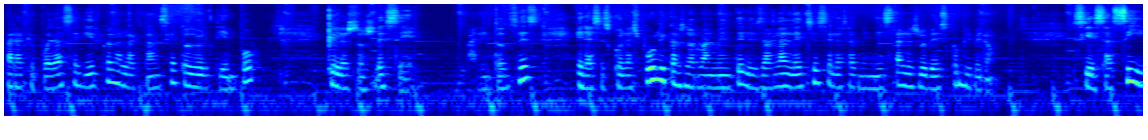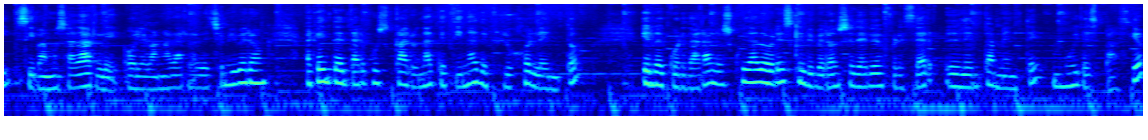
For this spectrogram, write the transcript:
para que pueda seguir con la lactancia todo el tiempo que los dos deseen. Entonces, en las escuelas públicas normalmente les dan la leche, se les administra a los bebés con biberón. Si es así, si vamos a darle o le van a dar la leche en biberón, hay que intentar buscar una tetina de flujo lento y recordar a los cuidadores que el biberón se debe ofrecer lentamente, muy despacio,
